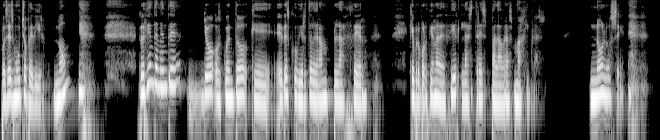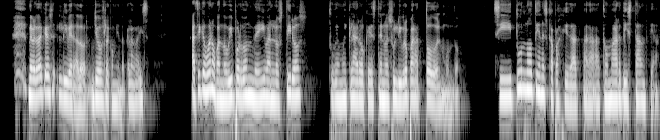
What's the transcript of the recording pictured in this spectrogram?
pues es mucho pedir, ¿no? Recientemente yo os cuento que he descubierto el gran placer que proporciona decir las tres palabras mágicas. No lo sé. De verdad que es liberador. Yo os recomiendo que lo hagáis. Así que bueno, cuando vi por dónde iban los tiros, tuve muy claro que este no es un libro para todo el mundo. Si tú no tienes capacidad para tomar distancia,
